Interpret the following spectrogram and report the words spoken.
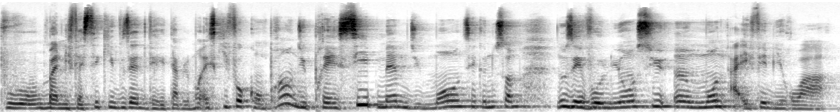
pour manifester qui vous êtes véritablement. Et ce qu'il faut comprendre du principe même du monde, c'est que nous sommes, nous évoluons sur un monde à effet miroir.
